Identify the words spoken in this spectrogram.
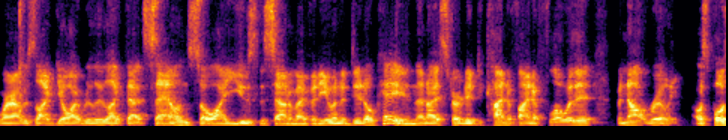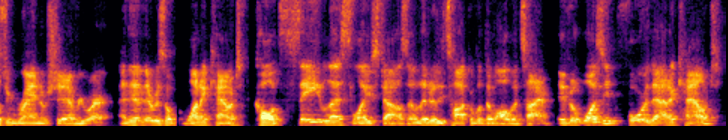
where I was like, yo, I really like that sound. So I used the sound in my video and it did okay. And then I started to kind of find a flow with it, but not really. I was posting random shit everywhere. And then there was a one account called Say Less Lifestyles. I literally talk about them all the time. If it wasn't for that account,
